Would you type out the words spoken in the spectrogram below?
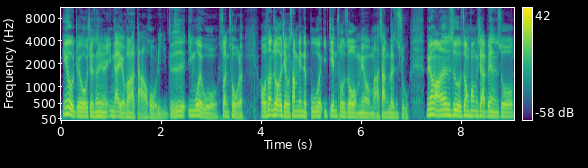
因为我觉得我选择权应该有办法打火力，只是因为我算错了，我算错，而且我上面的部位一见错之后，我没有马上认输，没有马上认输的状况下，变成说。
